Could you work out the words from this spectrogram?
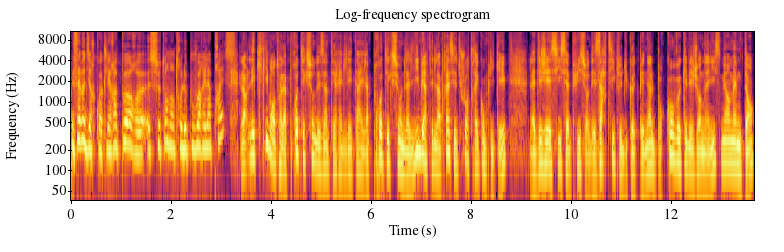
Mais ça veut dire quoi Que les rapports euh, se tendent entre le pouvoir et la presse? Alors l'équilibre entre la protection des intérêts de l'État et la protection de la liberté de la presse est toujours très compliqué. La DGSI s'appuie sur des articles du Code pénal pour convoquer les journalistes, mais en même temps,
